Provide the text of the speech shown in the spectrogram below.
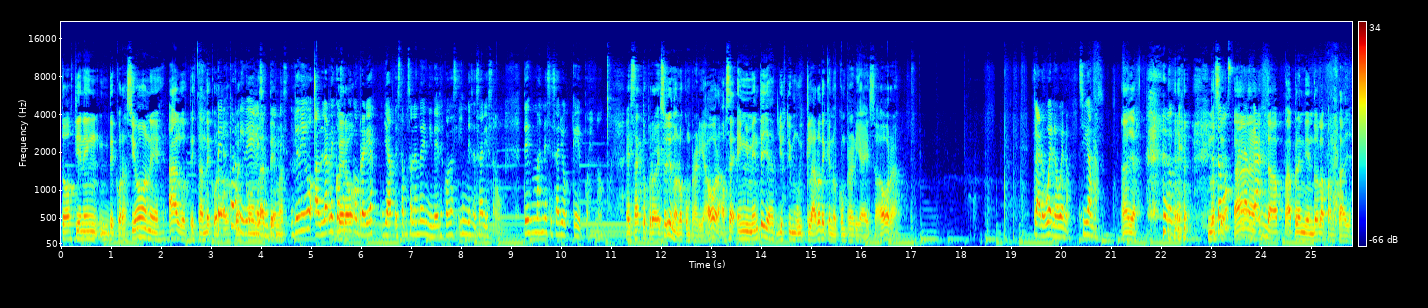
Todos tienen decoraciones, algo están decorados. Pero es por pues, niveles, ¿entiendes? Yo digo, hablar de cosas Pero- que comprarías, ya estamos hablando de niveles, cosas innecesarias aún. Te es más necesario que, pues, ¿no? Exacto, pero eso yo no lo compraría ahora. O sea, en mi mente ya yo estoy muy claro de que no compraría eso ahora. Claro, bueno, bueno, sigamos. Ah, ya. No sé. estamos Ah, alargando. estaba aprendiendo la pantalla.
